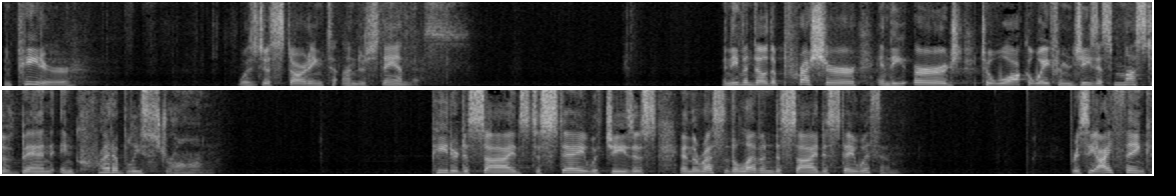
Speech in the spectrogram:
And Peter was just starting to understand this. And even though the pressure and the urge to walk away from Jesus must have been incredibly strong, Peter decides to stay with Jesus, and the rest of the 11 decide to stay with him. For you see, I think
